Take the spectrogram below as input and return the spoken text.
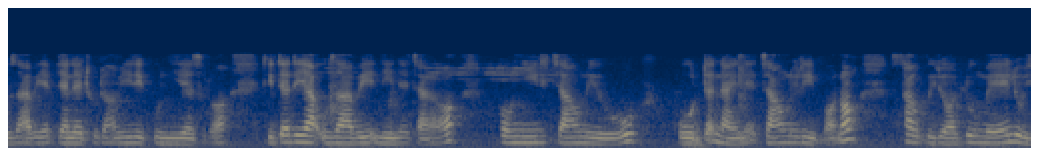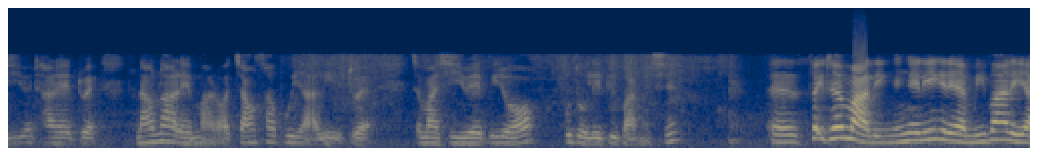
ဦးစားပေးပြန်လဲထူထောင်ရေးတွေကူညီရဲဆိုတော့ဒီတတိယဦးစားပေးအနေနဲ့ကျတော့ဘုံကြီးကျောင်းတွေကိုဟိုတက်နိုင်တဲ့အကြောင်းလေးတွေပေါ့နော်စောက်ပြီးတော့လှူမဲလို့ရည်ရွယ်ထားတဲ့အတွက်နောက်လာထဲမှာတော့အကြောင်းဆောက်ဖို့ရလေးအတွက်ကျွန်မရည်ရွယ်ပြီးတော့ကုသိုလ်လေးပြုပါမယ်ရှင်အဲစိတ်ထဲမှာလေငငယ်လေးကလေးကမိဘတွေက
